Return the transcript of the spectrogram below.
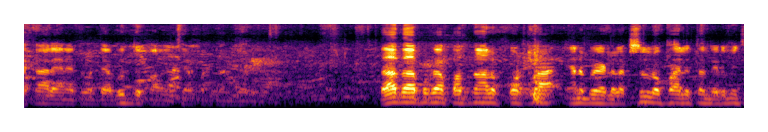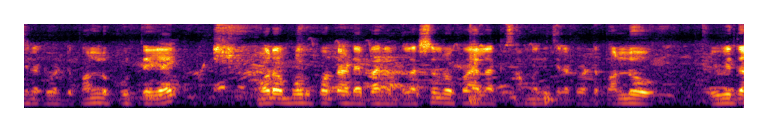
రకాలైనటువంటి అభివృద్ధి పనులు చేపట్టడం జరిగింది. దాదాపుగా పద్నాలుగు కోట్ల ఎనభై ఏడు లక్షల రూపాయలతో నిర్మించినటువంటి పనులు పూర్తయ్యాయి. మరో మూడు కోట్ల డెబ్బై ఎనిమిది లక్షల రూపాయలకు సంబంధించినటువంటి పనులు వివిధ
